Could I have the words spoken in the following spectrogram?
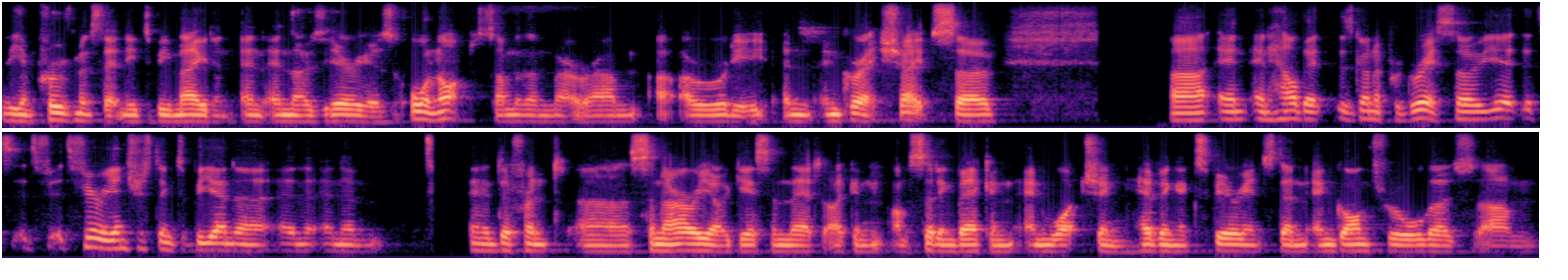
the improvements that need to be made in, in, in those areas, or not. Some of them are um, are already in, in great shape. So, uh, and and how that is going to progress. So yeah, it's it's it's very interesting to be in a in, in a in a different uh, scenario, I guess, in that I can I'm sitting back and, and watching, having experienced and, and gone through all those um,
